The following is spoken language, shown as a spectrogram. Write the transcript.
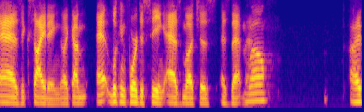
as exciting. Like i'm at, looking forward to seeing as much as as that match. Well, I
